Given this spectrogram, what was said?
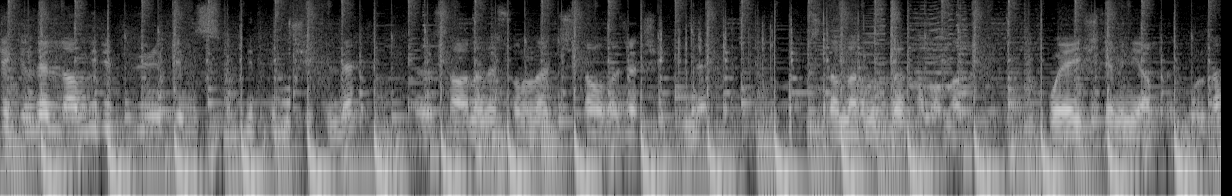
şekilde lambiri tübü ünitemiz bitti bu şekilde. Ee, sağına ve soluna çıta olacak şekilde çıtalarımızı da tamamladık. Boya işlemini yaptık burada.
